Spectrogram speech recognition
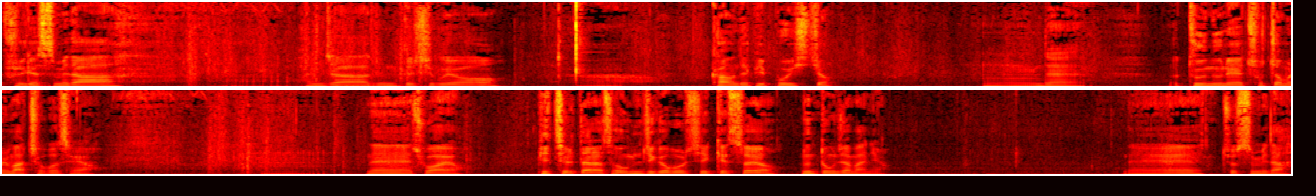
풀겠습니다. 환자 눈 뜨시고요. 가운데 빛 보이시죠? 음, 네. 두 눈에 초점을 맞춰보세요. 네, 좋아요. 빛을 따라서 움직여 볼 수 있겠어요? 눈동자만요. 네, 좋습니다.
